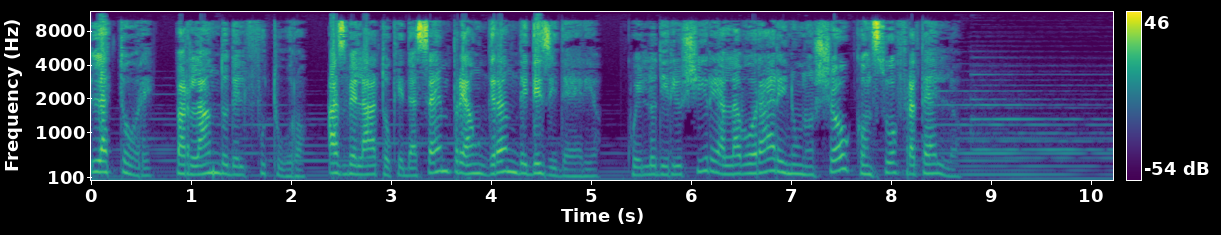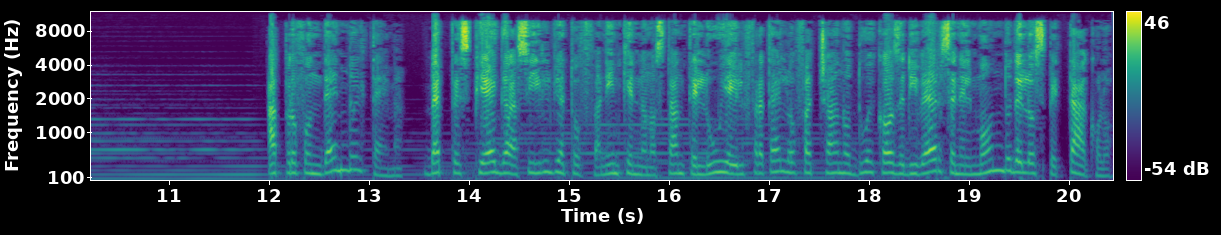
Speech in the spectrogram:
L'attore, parlando del futuro, ha svelato che da sempre ha un grande desiderio, quello di riuscire a lavorare in uno show con suo fratello. Approfondendo il tema, Beppe spiega a Silvia Toffanin che nonostante lui e il fratello facciano due cose diverse nel mondo dello spettacolo,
